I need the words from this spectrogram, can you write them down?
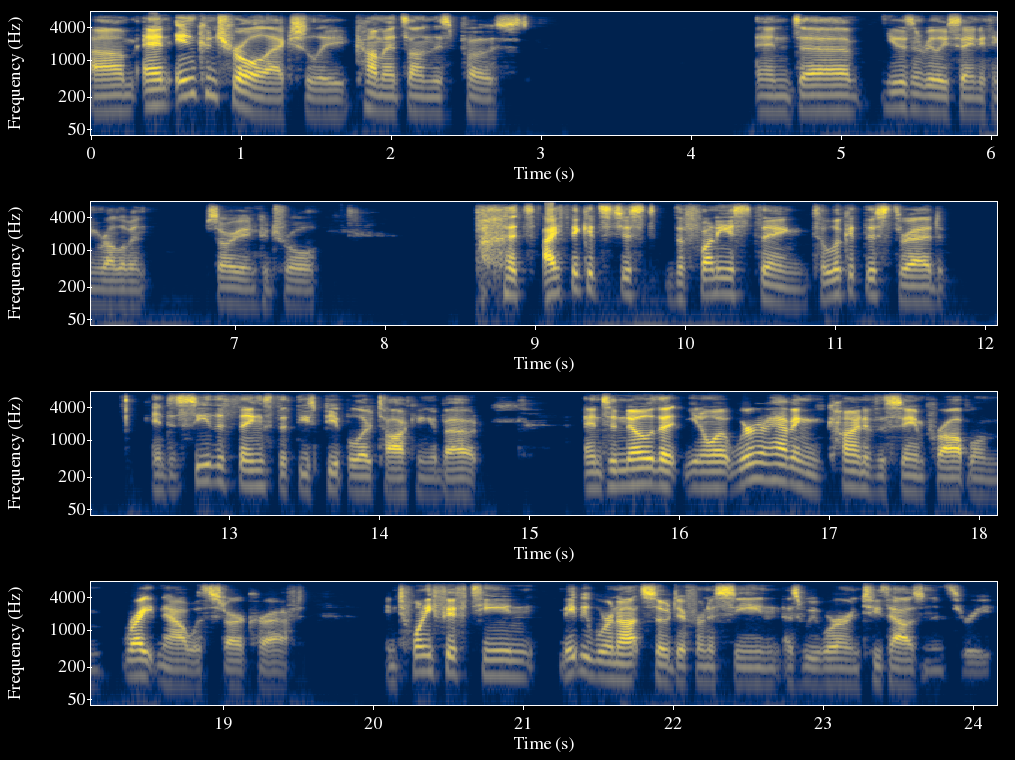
Um, and InControl actually comments on this post. And uh, he doesn't really say anything relevant. Sorry, InControl. But I think it's just the funniest thing to look at this thread and to see the things that these people are talking about and to know that you know what we're having kind of the same problem right now with StarCraft. In 2015, maybe we're not so different a scene as we were in 2003.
